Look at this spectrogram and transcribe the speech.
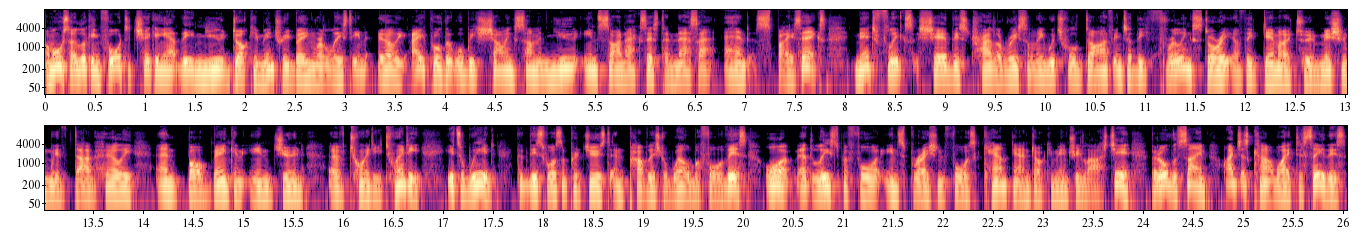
I'm also looking forward to checking out the new documentary being released in early April that will be showing some new inside access to NASA and SpaceX. Netflix shared this trailer recently, which will dive into the thrilling story of the Demo 2 mission with Doug Hurley and Bob Behnken in June of 2020. It's weird that this wasn't produced and published well before this, or at least before Inspiration 4's Countdown documentary last year, but all the same, I just can't wait to see this.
